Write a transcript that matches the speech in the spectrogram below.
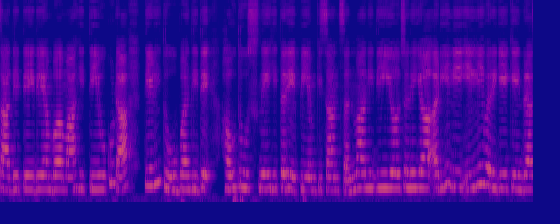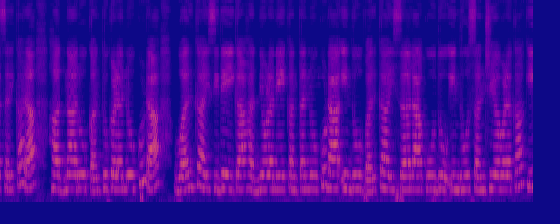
ಸಾಧ್ಯತೆ ಇದೆ ಎಂಬ ಮಾಹಿತಿಯೂ ಕೂಡ ತಿಳಿದು ಬಂದಿದೆ. ಹೌದು ಸ್ನೇಹಿತರೆ, ಪಿಎಂ ಕಿಸಾನ್ ಸನ್ಮಾನ್ ನಿಧಿ ಯೋಜನೆಯ ಅಡಿಯಲ್ಲಿ ಇಲ್ಲಿವರೆಗೆ ಕೇಂದ್ರ ಸರ್ಕಾರ ಹದಿನಾರು ಕಂತುಗಳನ್ನು ಕೂಡ ವರ್ಗಾಯಿಸಿದೆ. ಈಗ ಹದಿನೇಳನೇ ಕಂತನ್ನು ಕೂಡ ಇಂದು ವರ್ಗಾಯಿಸಲಾಗುವುದು. ಇಂದು ಸಂಜೆಯ ಒಳಗಾಗಿ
